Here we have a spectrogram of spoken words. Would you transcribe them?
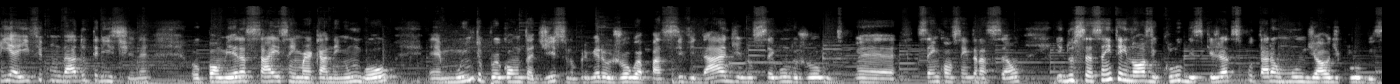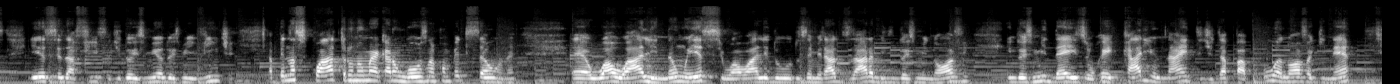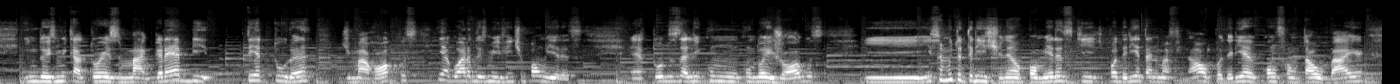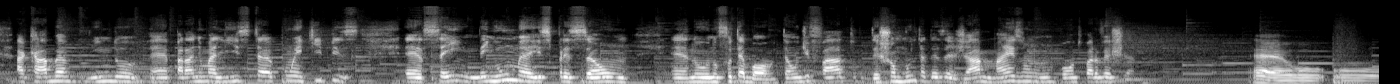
E aí fica um dado triste, né? O Palmeiras sai sem marcar nenhum gol, é muito por conta disso. No primeiro jogo, a passividade, no segundo jogo, é, sem concentração. E dos 69 clubes que já disputaram o Mundial de Clubes, esse da FIFA de 2000 a 2020, apenas quatro não marcaram gols na competição, né? é, o Al-Ali, não esse, o Al-Ali do, dos Emirados Árabes em 2009, em 2010 o Recari United da Papua Nova Guiné, em 2014 Maghreb Teturan de Marrocos e agora 2020 o Palmeiras. É, todos ali com, com dois jogos. E isso é muito triste, né? O Palmeiras, que, que poderia estar numa final, poderia confrontar o Bayern, acaba indo é, parar numa lista com equipes é, sem nenhuma expressão é, no, no, futebol. Então, de fato, deixou muito a desejar, mais um, um ponto para o vexame. É, o, o,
